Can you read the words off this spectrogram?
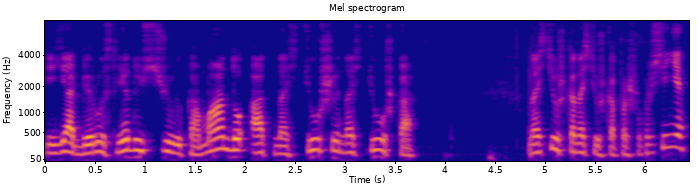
И я беру следующую команду от Настюши Настюшка. Настюшка, Настюшка, прошу прощения.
